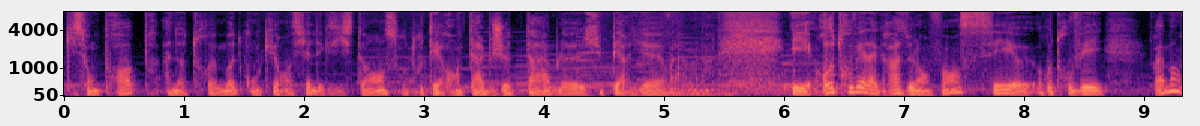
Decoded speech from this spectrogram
qui sont propres à notre mode concurrentiel d'existence où tout est rentable, jetable, supérieur. Et retrouver la grâce de l'enfance, c'est euh, retrouver vraiment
